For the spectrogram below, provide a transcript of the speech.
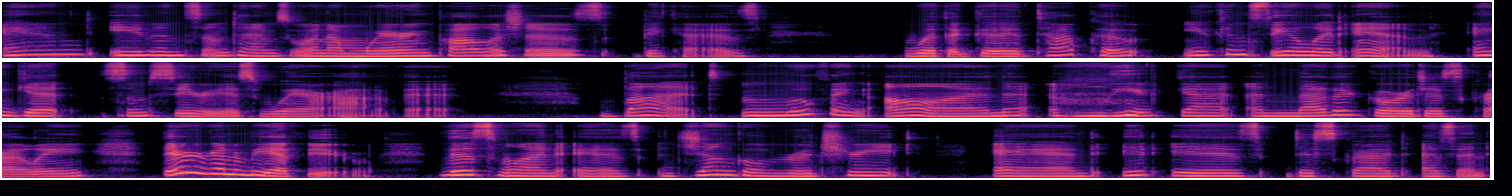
And even sometimes when I'm wearing polishes, because with a good top coat, you can seal it in and get some serious wear out of it. But moving on, we've got another gorgeous crelly. There are going to be a few. This one is Jungle Retreat and it is described as an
